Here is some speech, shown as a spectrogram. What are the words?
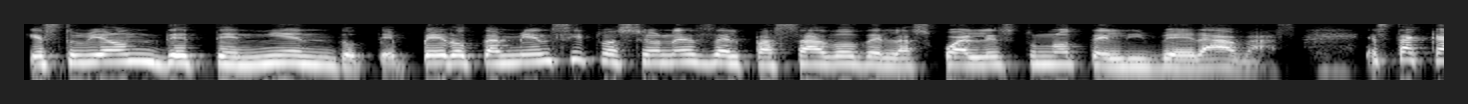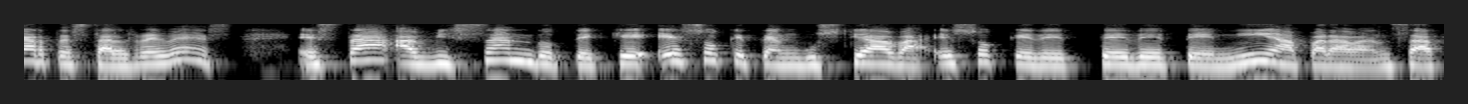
que estuvieron deteniéndote, pero también situaciones del pasado de las cuales tú no te liberabas. Esta carta está al revés, está avisándote que eso que te angustiaba, eso que te detenía para avanzar,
